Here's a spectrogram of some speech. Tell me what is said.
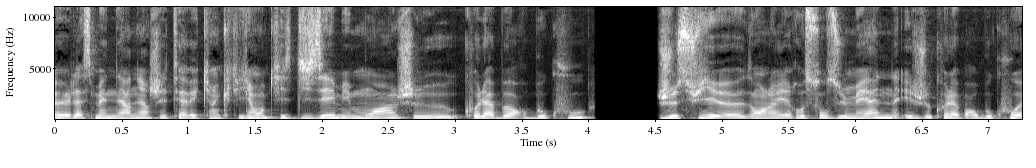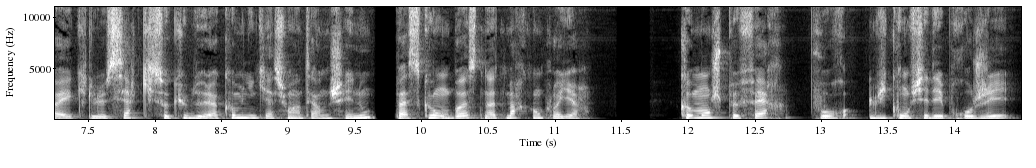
Euh, la semaine dernière, j'étais avec un client qui se disait, mais moi, je collabore beaucoup, je suis euh, dans les ressources humaines et je collabore beaucoup avec le cercle qui s'occupe de la communication interne chez nous parce qu'on bosse notre marque employeur. Comment je peux faire pour lui confier des projets,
